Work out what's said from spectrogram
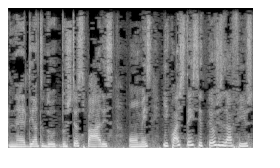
Né, diante do, dos teus pares, homens, e quais têm sido teus desafios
